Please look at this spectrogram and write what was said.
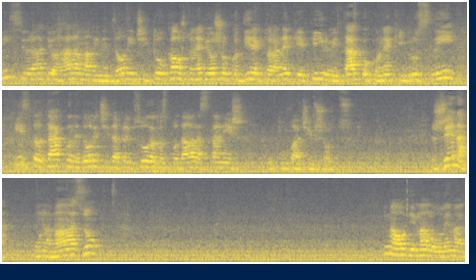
Nisi uradio haram, ali ne doliči to kao što ne bi ošao kod direktora neke firme, tako ko neki Bruce Lee, isto tako ne doliči da pred svoga gospodara staniš u kupačim šorcu. Žena u namazu Ima ovdje malo ulema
